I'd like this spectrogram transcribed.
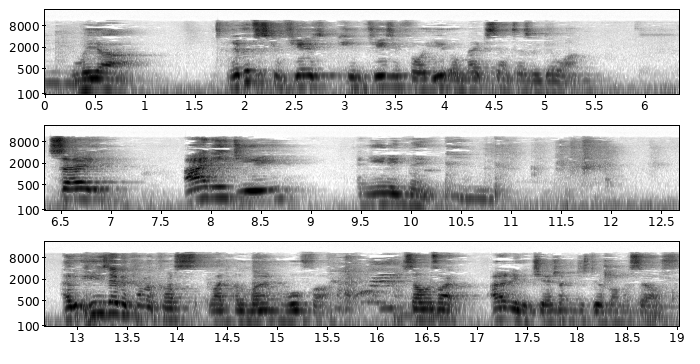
mm. we are. And if it's confused, confusing for you, it'll make sense as we go on. So, I need you, and you need me. Mm. Have, who's ever come across like a lone wolfer? Someone's like, I don't need a church, I can just do it by myself.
